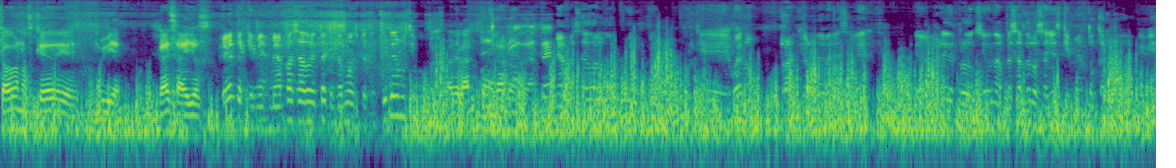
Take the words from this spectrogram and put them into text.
todo nos quede muy bien. Gracias a ellos. Fíjate que me, me ha pasado ahorita que estamos. Sí, tenemos tiempo para hablar. Adelante, Claro, claro. adelante. Me ha pasado algo muy porque, bueno, Rangel lo debe de saber. El área de producción, a pesar de los años que me han tocado vivir,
